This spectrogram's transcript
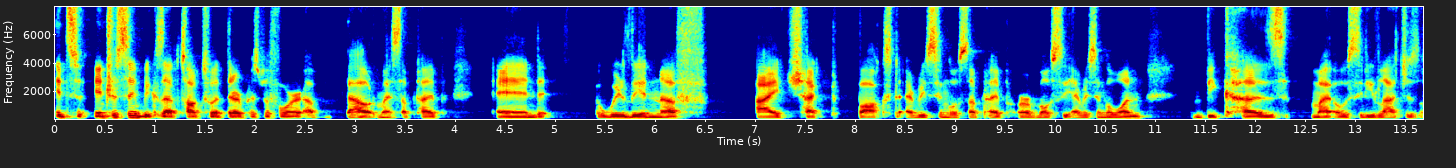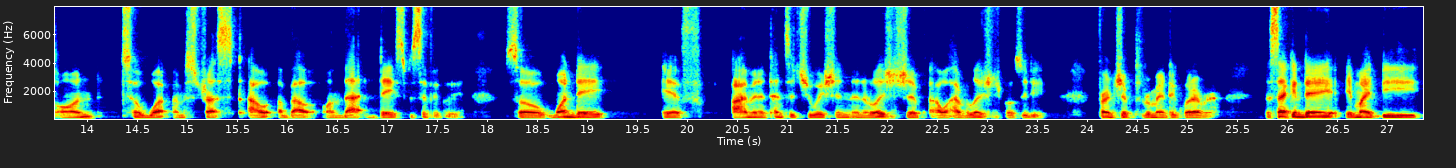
It's interesting because I've talked to a therapist before about my subtype. And weirdly enough, I checked boxed every single subtype or mostly every single one because my OCD latches on to what I'm stressed out about on that day specifically. So one day, if I'm in a tense situation in a relationship, I will have relationship OCD, friendship, romantic, whatever. The second day, it might be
